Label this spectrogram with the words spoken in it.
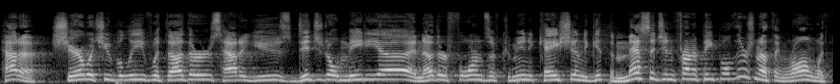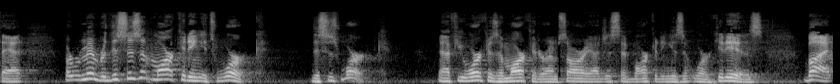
how to share what you believe with others, how to use digital media and other forms of communication to get the message in front of people. There's nothing wrong with that. But remember, this isn't marketing, it's work. This is work. Now, if you work as a marketer, I'm sorry, I just said marketing isn't work. It is. But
